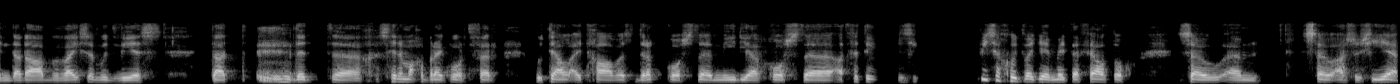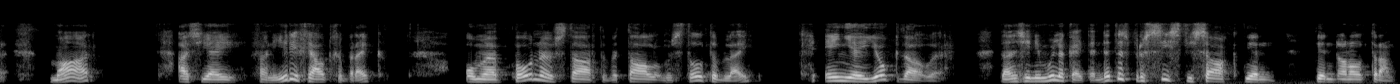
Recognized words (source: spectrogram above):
en dat daar bewyse moet wees dat dit uh, gesê mag gebruik word vir hoteluitgawes, drukkoste, mediakoste, advertensie, tipiese goed wat jy met 'n veldtog sou ehm um, sou assosieer. Maar as jy van hierdie geld gebruik om 'n pornostar te betaal om stil te bly en jy jok daaroor, dan is jy in die moeilikheid en dit is presies die saak teen teen Donald Trump.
